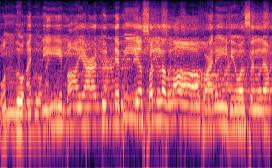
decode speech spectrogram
منذ أني بايعت النبي صلى الله عليه وسلم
